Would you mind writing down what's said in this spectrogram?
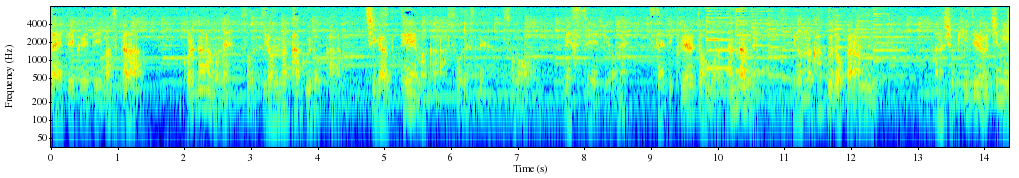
伝えてくれていますからこれからもねね。いろんな角度から違うテーマからそうですね。そのメッセージをね伝えてくれると思う。だんだんねいろんな角度からうん。話を聞いてるうちに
